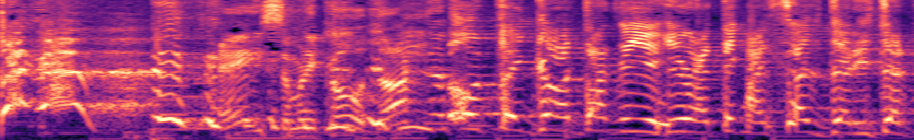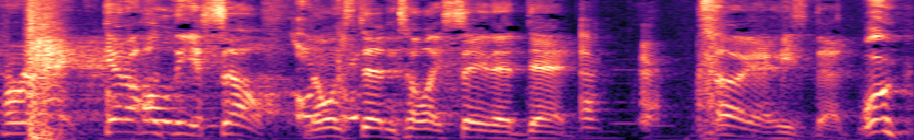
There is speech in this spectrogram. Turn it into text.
Doctor! Hey, somebody call a doctor? oh, thank God, doctor, you're here. I think my son's dead. He's dead for real. Hey, get a hold of yourself. No one's dead until I say they're dead. Oh yeah, he's dead. Well,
